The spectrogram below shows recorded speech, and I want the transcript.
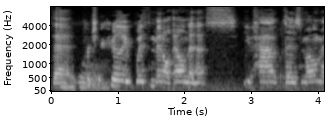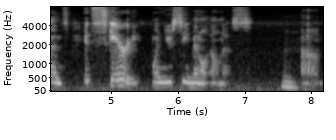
That mm-hmm. particularly with mental illness, you have those moments. It's scary when you see mental illness. Mm. Um,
